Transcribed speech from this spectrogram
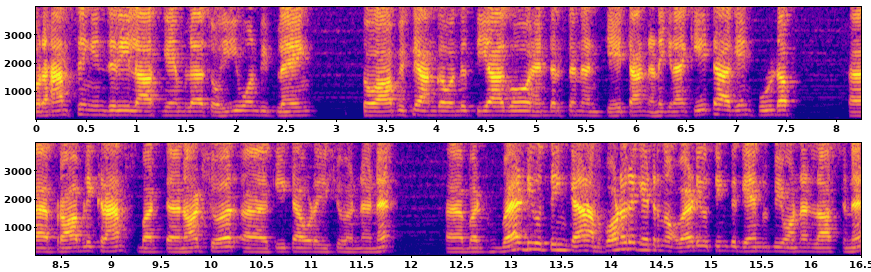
ஒரு ஹாம்ஸ்டிங் இன்ஜுரி லாஸ்ட் கேம்ல so he won't be playing so obviously அங்க வந்து தியாகோ ஹெண்டர்சன் அண்ட் கேட்டான்னு நினைக்கிறேன். Keita again pulled up probably cramps but not sure கீட்டாவோட இஷ்யூ என்னன்னு. But where do you think நம்ம போனவரே கேட்டிருந்தோம் where do you think the game will be won and லாஸ்ட்னு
